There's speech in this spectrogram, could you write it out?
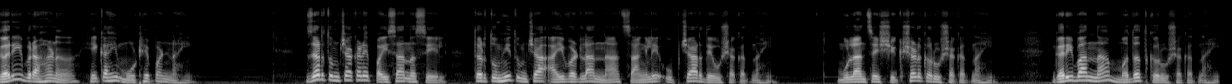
गरीब राहणं हे काही मोठे पण नाही. जर तुमच्याकडे पैसा नसेल तर तुम्ही तुमच्या आईवडिलांना चांगले उपचार देऊ शकत नाही. मुलांचे शिक्षण करू शकत नाही. गरिबांना मदत करू शकत नाही.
